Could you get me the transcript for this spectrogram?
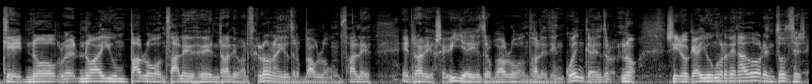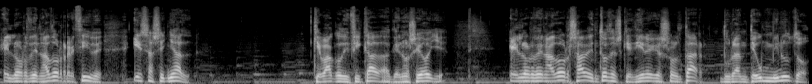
que no, no hay un Pablo González en Radio Barcelona y otro Pablo González en Radio Sevilla y otro Pablo González en Cuenca y otro no, sino que hay un ordenador, entonces el ordenador recibe esa señal que va codificada, que no se oye, El ordenador sabe entonces que tiene que soltar durante un minuto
